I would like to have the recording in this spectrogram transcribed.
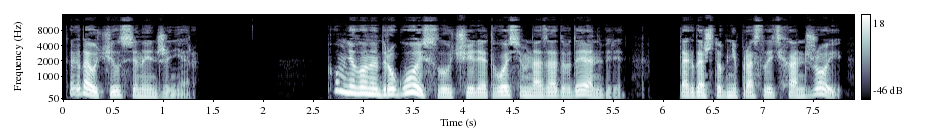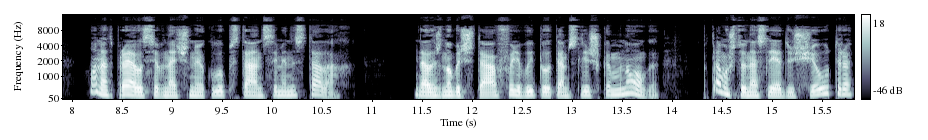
когда учился на инженера. Помнил он и другой случай лет восемь назад в Денвере. Тогда, чтобы не прослыть ханжой, он отправился в ночной клуб с танцами на столах. Должно быть, Штаффель выпил там слишком много — потому что на следующее утро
